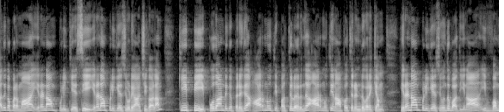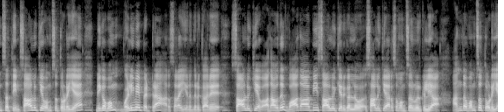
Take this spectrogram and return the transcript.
அதுக்கப்புறமா இரண்டாம் புலிகேசி இரண்டாம் புலிகேசியுடைய ஆட்சி காலம் கிபி புதாண்டுக்கு பிறகு அறுநூற்றி பத்துலேருந்து அறுநூற்றி நாற்பத்தி ரெண்டு வரைக்கும். இரண்டாம் புலிகேசி வந்து பார்த்தீங்கன்னா இவ்வம்சத்தின் சாளுக்கிய வம்சத்துடைய மிகவும் வலிமை பெற்ற அரசராக இருந்திருக்காரு. சாளுக்கிய அதாவது வாதாபி சாளுக்கியர்கள் சாளுக்கிய அரச வம்சம் இருக்கு இல்லையா? அந்த வம்சத்துடைய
